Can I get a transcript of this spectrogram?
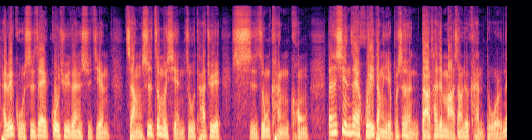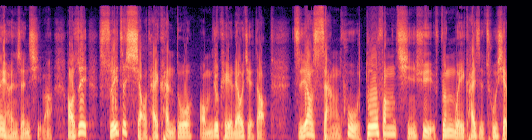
台北股市在过去一段时间涨势这么显著，它却始终看空，但是现在回档也不是很大，它就马上就看多了，那也很神奇嘛。好，所以随着小台看多，我们就可以了解到，只要散户多。方情绪氛围开始出现，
